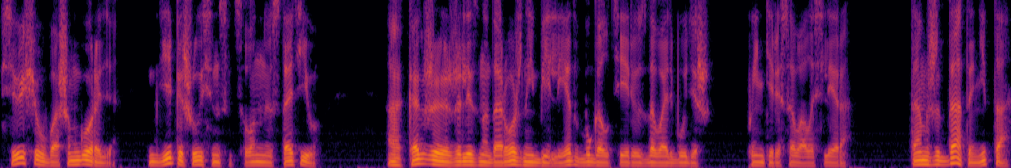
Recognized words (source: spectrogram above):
все еще в вашем городе, где пишу сенсационную статью. А как же железнодорожный билет в бухгалтерию сдавать будешь? поинтересовалась Лера. Там же дата не та.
